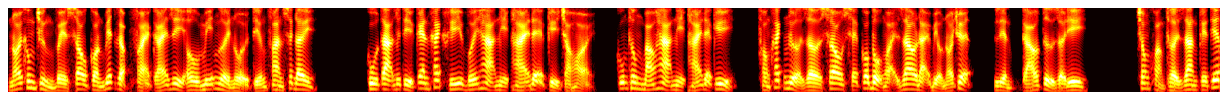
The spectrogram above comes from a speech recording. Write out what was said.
Nói không chừng về sau còn biết gặp phải cái gì âu mỹ người nổi tiếng fan sách đây. Cụ tạ dư tỷ ken khách khí với hạ nghị hái đệ kỳ chào hỏi, cũng thông báo hạ nghị hái đệ kỳ, phòng khách nửa giờ sau sẽ có bộ ngoại giao đại biểu nói chuyện, liền cáo từ rời đi. Trong khoảng thời gian kế tiếp,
